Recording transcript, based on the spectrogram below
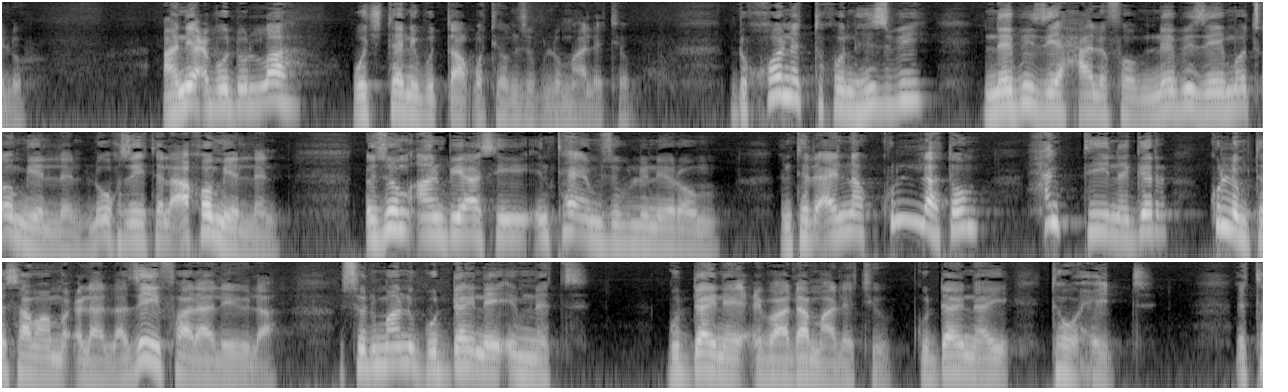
ኢሉ ኣንዕቡዱ ላህ ወጅተኒ ቡጣቁት እዮም ዝብሉ ማለት እዮም ድኾነ ትኹን ህዝቢ ነቢ ዘይሓለፎም ነቢ ዘይመፆም የለን ልኡክ ዘይተለኣኾም የለን እዞም ኣንቢያሲ እንታይ እዮም ዝብሉ ነይሮም እንተ ኢልና ኩላቶም ሓንቲ ነገር ኩሎም ተሰማምዑላ ኣላ ዘይፈላለዩ ላ እሱ ድማ ጉዳይ ናይ እምነት ጉዳይ ናይ ዕባዳ ማለት እዩ ጉዳይ ናይ ተውሒድ እታ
